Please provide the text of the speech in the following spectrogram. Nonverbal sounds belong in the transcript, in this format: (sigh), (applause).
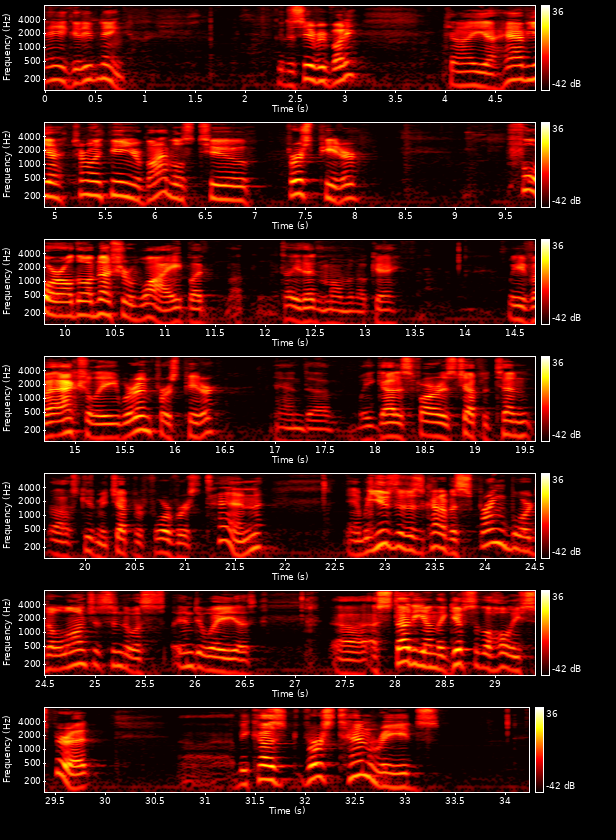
Hey, good evening. Good to see everybody. Can I uh, have you turn with me in your Bibles to 1 Peter 4, although I'm not sure why, but I'll tell you that in a moment, okay? We've uh, actually, we're in 1 Peter, and uh, we got as far as chapter 10, uh, excuse me, chapter 4, verse 10, and we used it as kind of a springboard to launch us into a, into a, a, uh, a study on the gifts of the Holy Spirit because verse 10 reads,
